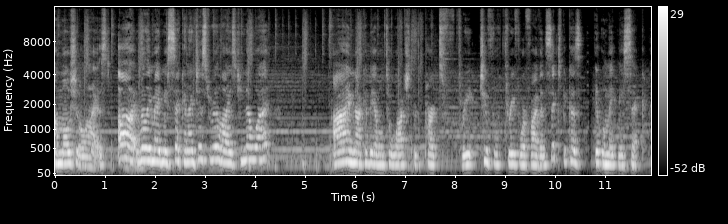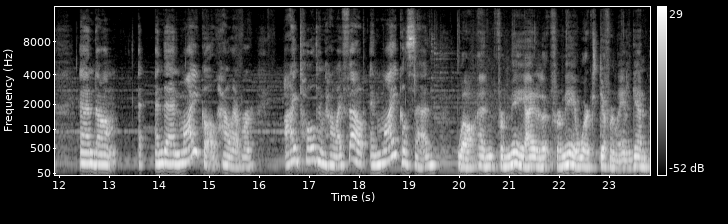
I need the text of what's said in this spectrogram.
emotionalized. Oh, it really made me sick, and I just realized, you know what? I'm not going to be able to watch the parts three, two, four, three, four, five, and six because it will make me sick. And um, and then Michael, however, I told him how I felt, and Michael said, Well, and for me, I for me it works differently. And again,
